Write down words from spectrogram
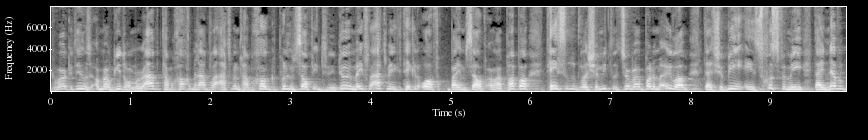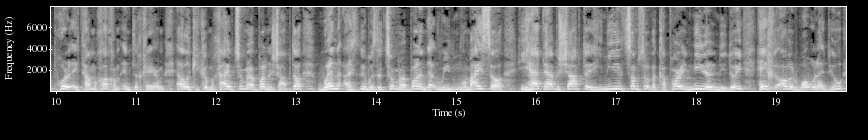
Gemara continues, Amar Gidol Marav, Tamachach Menav La'atman, Tamachach could put himself into the nidui, Meif La'atman, he could take it off by himself. Amar Papa, Tasted L'Shamit L'Tzur Rabbanim Eilam, that should be a schus for me that I never put a Tamachachim into Chayim, Elikikam Chayiv Tzur Rabbanim Shabta, when there was the Tzur Rabbanim that we Lamaisa, he had to have a Shabta, he needed some sort of a kapar, he needed a nidui, Ovid, what would I do? To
